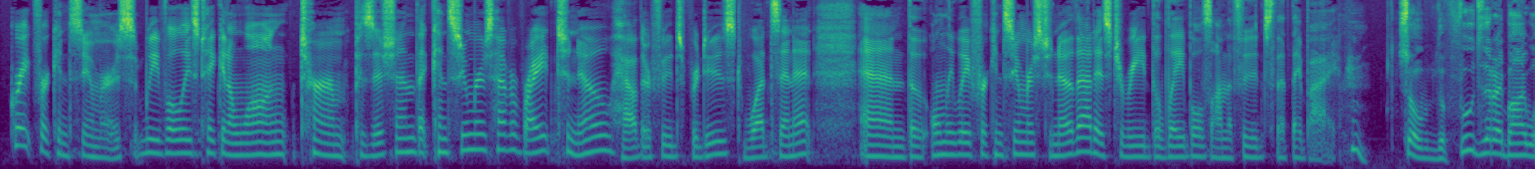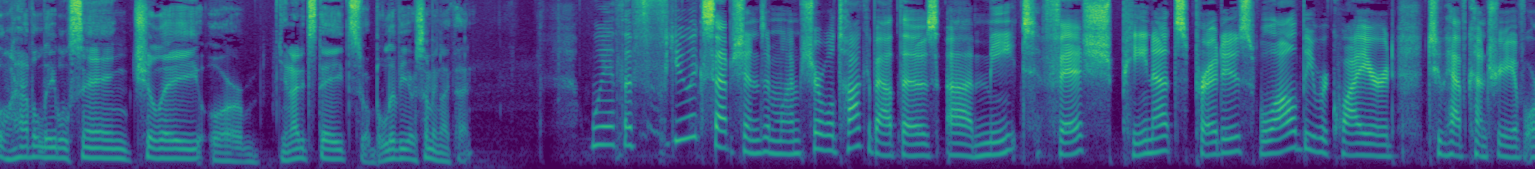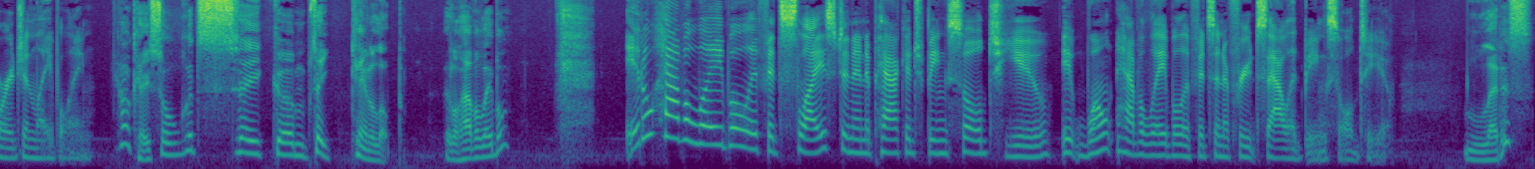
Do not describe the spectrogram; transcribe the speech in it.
Great for consumers. We've always taken a long term position that consumers have a right to know how their food's produced, what's in it, and the only way for consumers to know that is to read the labels on the foods that they buy. Hmm. So the foods that I buy will have a label saying Chile or United States or Bolivia or something like that. With a few exceptions, and I'm sure we'll talk about those, uh, meat, fish, peanuts, produce will all be required to have country of origin labeling. Okay, so let's say um, say cantaloupe. It'll have a label. It'll have a label if it's sliced and in a package being sold to you. It won't have a label if it's in a fruit salad being sold to you. Lettuce?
